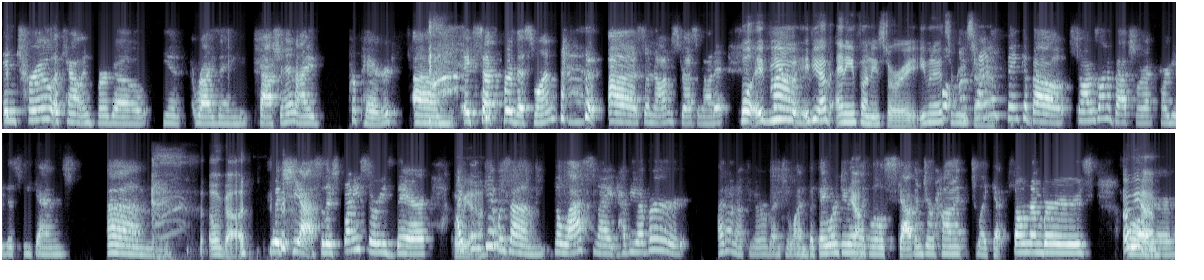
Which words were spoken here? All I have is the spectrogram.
in true accountant Virgo you know, rising fashion. I prepared, um, except for this one. uh, so now I'm stressed about it. Well, if you Um, if you have any funny story, even if it's Well, I'm trying to think about. So I was on a bachelorette party this weekend. Um, oh god, which yeah, so there's funny stories there. oh I yeah, think it was um the last night. Have you ever? I don't know if you've ever been to one, but they were doing Yeah. like a little scavenger hunt to like get phone numbers oh or yeah,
